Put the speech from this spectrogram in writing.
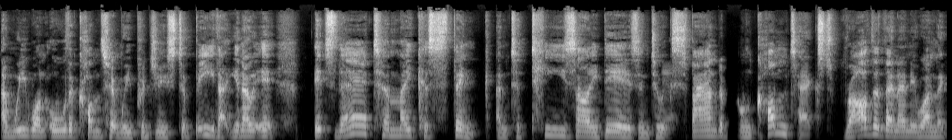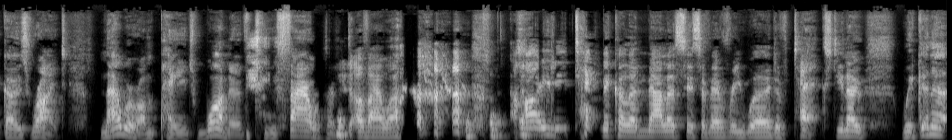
And we want all the content we produce to be that. You know, it it's there to make us think and to tease ideas and to yeah. expand upon context rather than anyone that goes, right, now we're on page one of 2000 of our highly technical analysis of every word of text. You know, we're going to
